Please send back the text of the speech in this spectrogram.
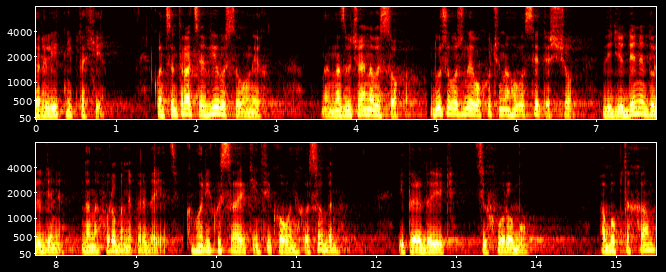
перелітні птахи. Концентрація вірусу у них надзвичайно висока. Дуже важливо, хочу наголосити, що від людини до людини дана хвороба не передається. Комарі кусають інфікованих особин і передають цю хворобу або птахам,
